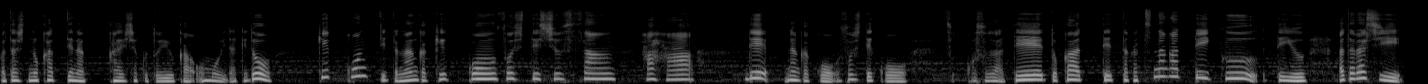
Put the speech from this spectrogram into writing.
私の勝手な解釈というか思いだけど結婚って言ったらなんか結婚そして出産母でなんかこうそしてこう子育てとかってなんかつながっていくっていう新しい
